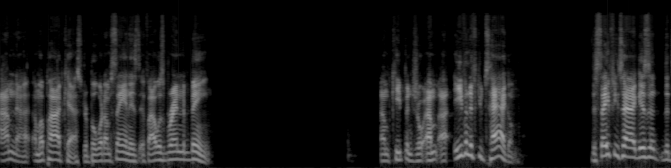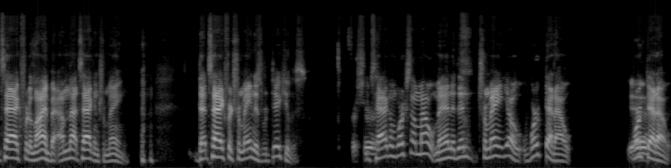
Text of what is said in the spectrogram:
I'm not. I'm a podcaster, but what I'm saying is, if I was Brandon Beane, I'm keeping Jordan. I'm, I, even if you tag him, the safety tag isn't the tag for the linebacker. I'm not tagging Tremaine. that tag for Tremaine is ridiculous. For sure. You tag him, work something out, man, and then Tremaine, yo, work that out. Yeah. Work that out.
